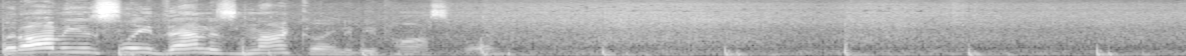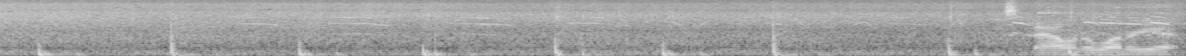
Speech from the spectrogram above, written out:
but obviously that is not going to be possible. Is the bow underwater yet?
